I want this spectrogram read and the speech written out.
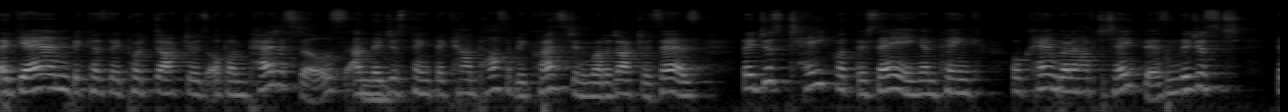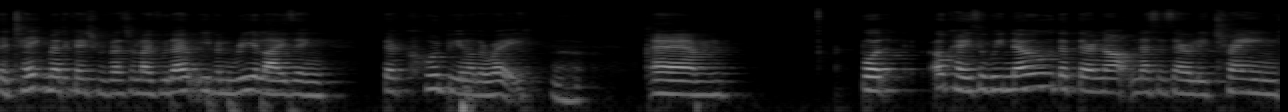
again because they put doctors up on pedestals and they just think they can't possibly question what a doctor says they just take what they're saying and think okay i'm going to have to take this. And they just they take medication for the rest of their life without even realizing there could be another way. Uh-huh. um but okay so we know that they're not necessarily trained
